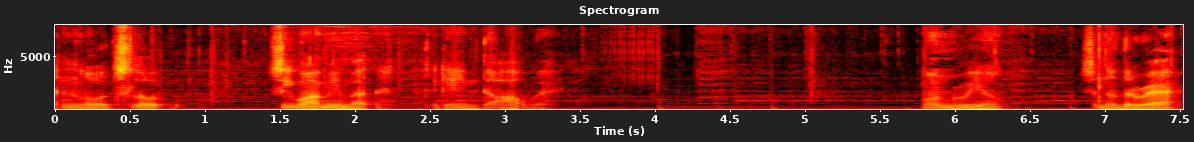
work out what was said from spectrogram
and Lord Slope. See what I mean about the game, the artwork. Unreal. It's another rare.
